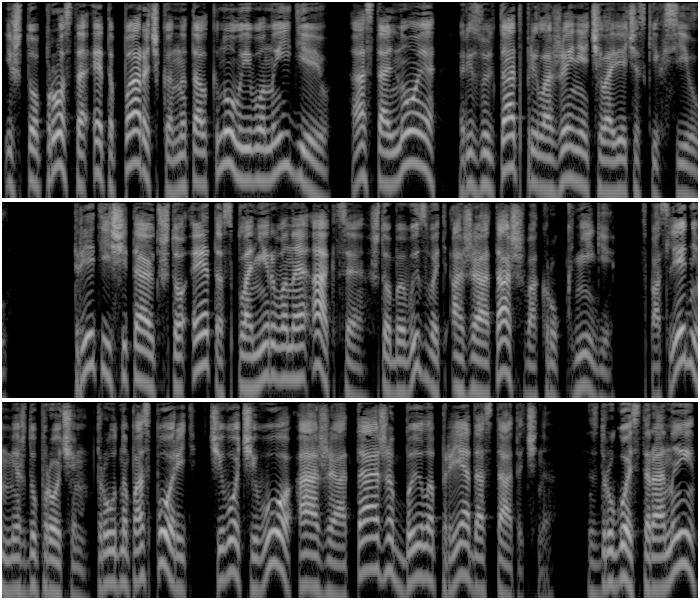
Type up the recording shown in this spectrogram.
и что просто эта парочка натолкнула его на идею, а остальное – результат приложения человеческих сил. Третьи считают, что это спланированная акция, чтобы вызвать ажиотаж вокруг книги. Последним, между прочим, трудно поспорить. Чего-чего, а ажиотажа было предостаточно. С другой стороны,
